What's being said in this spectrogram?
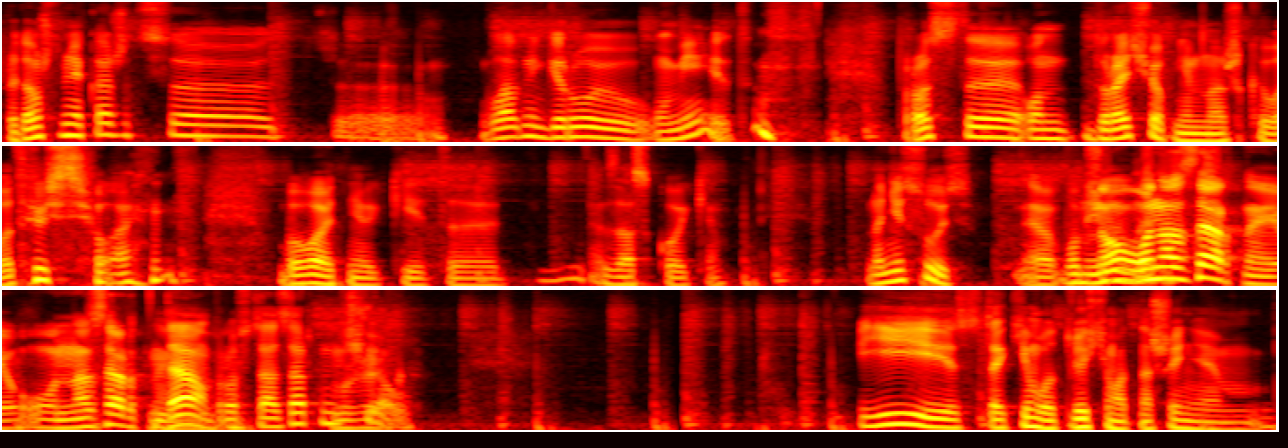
При том, что, мне кажется, главный герой умеет. Просто он дурачок немножко, вот и все. Бывают у него какие-то заскоки. Но не суть. В общем, Но он азартный, он азартный. да, он просто азартный мужик. чел. И с таким вот легким отношением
